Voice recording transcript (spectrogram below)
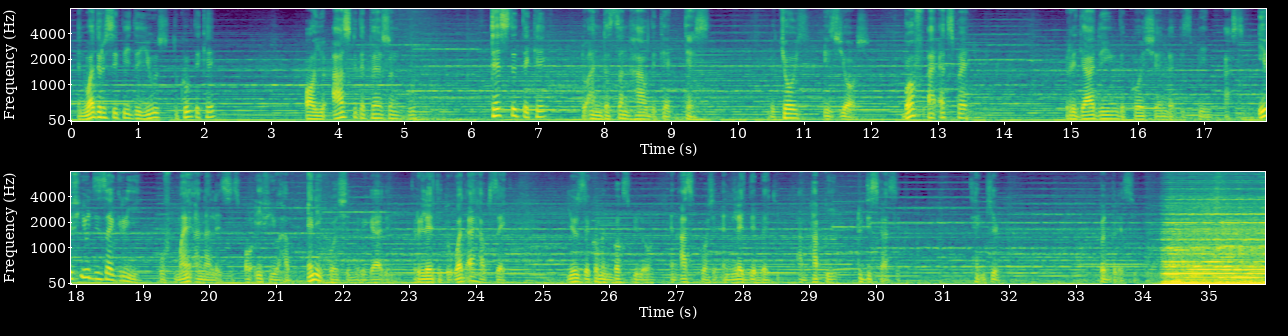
and what recipe they used to cook the cake, or you ask the person who tasted the cake to understand how the cake tastes. The choice is yours. Both are expert regarding the question that is being asked. If you disagree with my analysis or if you have any question regarding related to what I have said, use the comment box below and ask a question and let debate you. I'm happy to discuss it. Thank you. God bless you.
